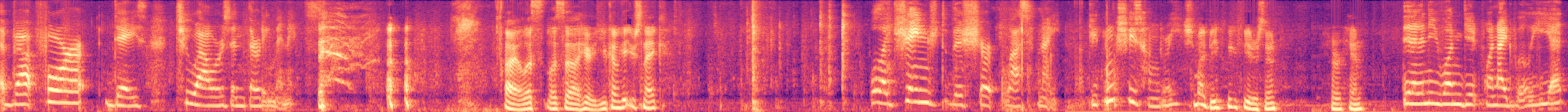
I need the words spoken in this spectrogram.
about four days, two hours and 30 minutes. All right, let's let's uh here. You come get your snake. well, I changed this shirt last night. Do you think she's hungry? She might be. We can feed her soon. Her, him. Did anyone get one-eyed Willie yet?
